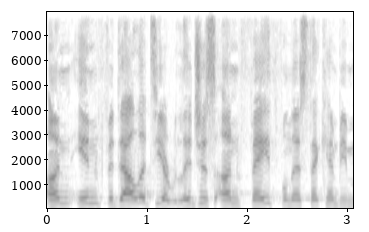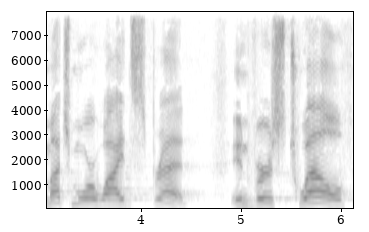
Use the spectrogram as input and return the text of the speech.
un- infidelity, a religious unfaithfulness that can be much more widespread. In verse 12,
